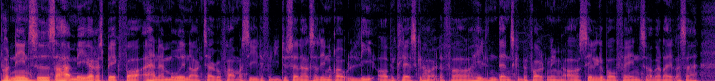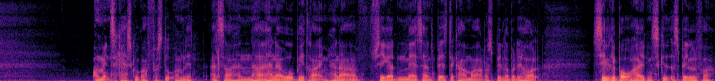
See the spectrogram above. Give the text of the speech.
på den ene side, så har jeg mega respekt for, at han er modig nok til at gå frem og sige det, fordi du sætter altså din røv lige op i klaskehøjde for hele den danske befolkning og Silkeborg-fans og hvad der ellers er. Og men så kan jeg sgu godt forstå ham lidt. Altså, han, har, han er OB-dreng. Han har sikkert en masse af hans bedste kammerater, der spiller på det hold. Silkeborg har ikke en skid at spille for.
